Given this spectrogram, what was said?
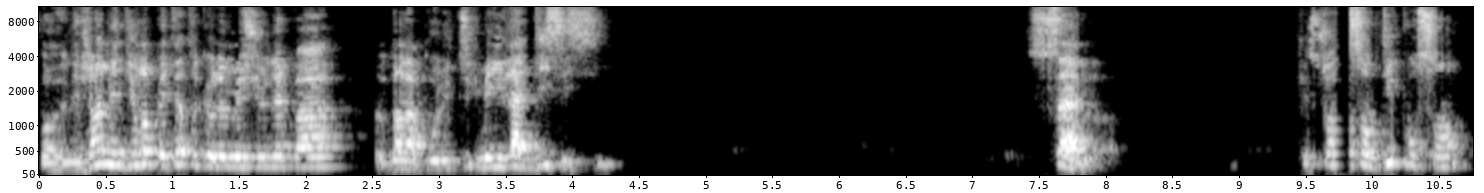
les gens me diront peut-être que le monsieur n'est pas dans la politique, mais il a dit ceci. Seul, que 70%,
